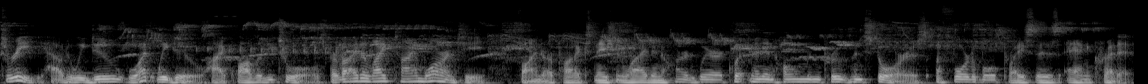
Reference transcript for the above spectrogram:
Three, how do we do what we do? High quality tools, provide a lifetime warranty, find our products nationwide in hardware, equipment, and home improvement stores, affordable prices, and credit.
